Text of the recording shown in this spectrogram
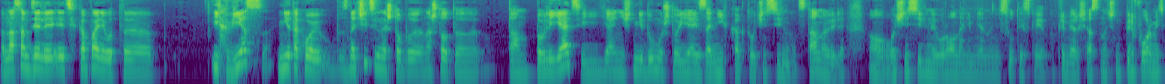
на самом самом деле этих компаний вот э, их вес не такой значительный, чтобы на что-то там повлиять, и я не, не думаю, что я из-за них как-то очень сильно отстану или о, очень сильный урон они мне нанесут, если, например, сейчас начнут перформить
